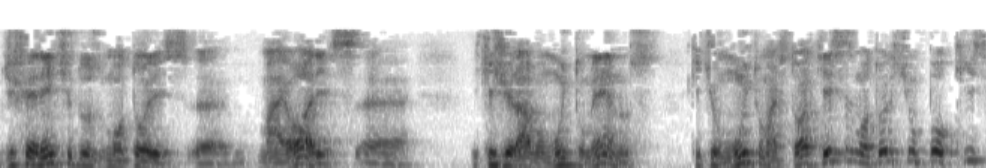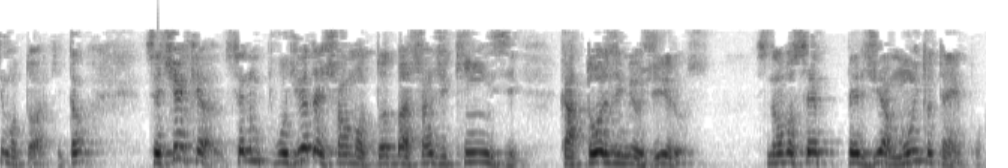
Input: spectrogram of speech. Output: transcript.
diferente dos motores é, maiores é, e que giravam muito menos, que tinham muito mais torque, esses motores tinham pouquíssimo torque. Então, você, tinha que, você não podia deixar o motor baixar de 15, 14 mil giros, senão você perdia muito tempo.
